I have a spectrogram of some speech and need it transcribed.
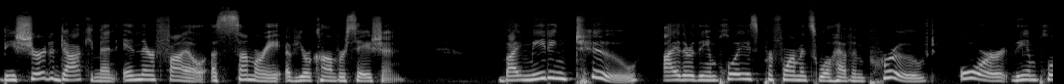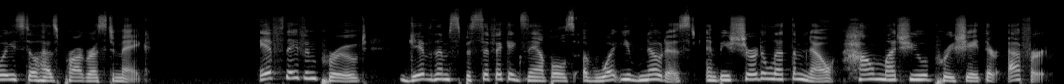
Be sure to document in their file a summary of your conversation. By meeting two, either the employee's performance will have improved or the employee still has progress to make. If they've improved, give them specific examples of what you've noticed and be sure to let them know how much you appreciate their effort.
